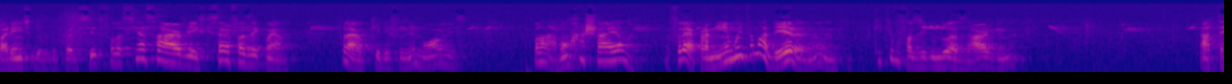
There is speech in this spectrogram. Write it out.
parente do, do falecido, falou assim, essa árvore o que você vai fazer com ela? Eu falei, ah, eu queria fazer móveis. Falei, ah, vamos rachar ela. Eu falei, é, para mim é muita madeira, né? O que, que eu vou fazer com duas árvores, né? Até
